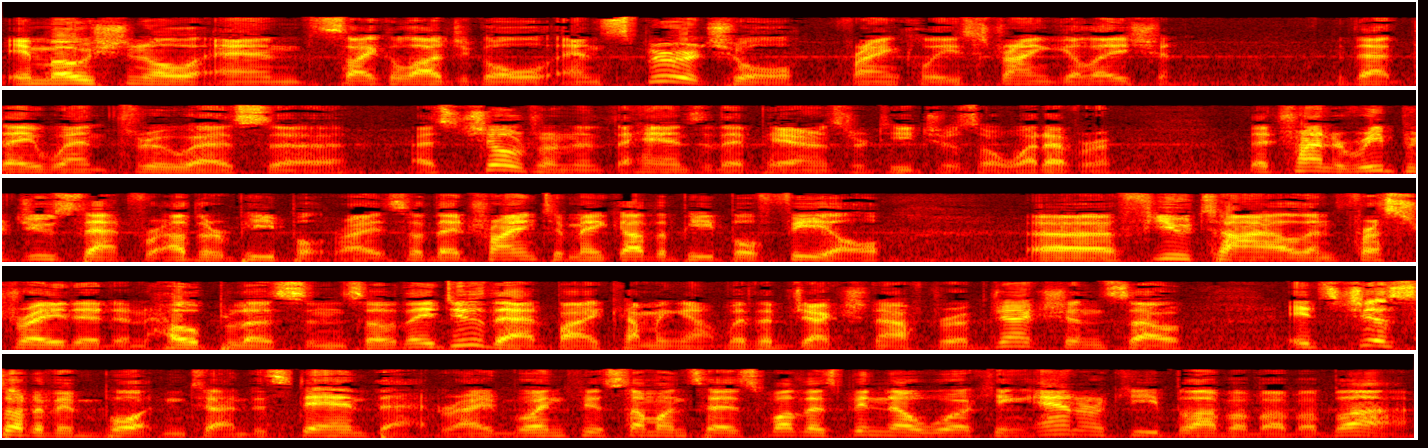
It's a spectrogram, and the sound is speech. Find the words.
emotional and psychological and spiritual, frankly, strangulation that they went through as uh, as children at the hands of their parents or teachers or whatever. They're trying to reproduce that for other people, right? So they're trying to make other people feel uh, futile and frustrated and hopeless, and so they do that by coming up with objection after objection. So it's just sort of important to understand that, right? When someone says, "Well, there's been no working anarchy," blah blah blah blah blah.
